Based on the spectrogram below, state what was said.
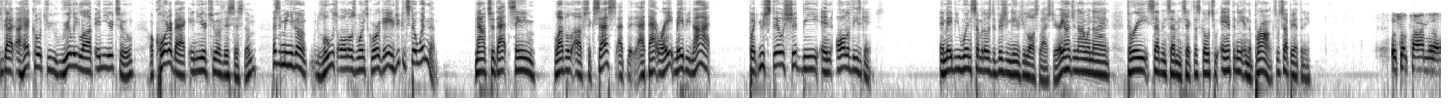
You've got a head coach you really love in year two, a quarterback in year two of this system. Doesn't mean you're going to lose all those one-score games. You can still win them. Now, to that same level of success at the, at that rate, maybe not but you still should be in all of these games. And maybe win some of those division games you lost last year. 800 919 3776. Let's go to Anthony in the Bronx. What's up, Anthony? What's up, Tom? A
